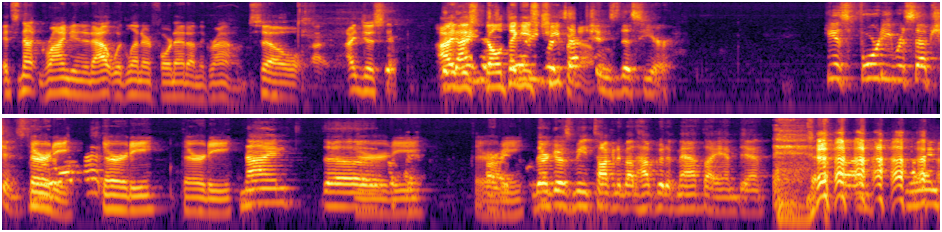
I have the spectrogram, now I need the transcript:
it's not grinding it out with Leonard Fournette on the ground. So I, I just the I just don't think he's cheap receptions enough. this year. He has 40 receptions. 30, 30, 30, 9, the 30, okay. 30. All right. There goes me talking about how good at math I am, Dan. uh, 9,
